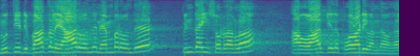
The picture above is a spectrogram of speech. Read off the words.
நூற்றி எட்டு பாத்தில் யார் வந்து நம்பர் வந்து பின்தங்கி சொல்கிறாங்களோ அவங்க வாழ்க்கையில் போராடி வந்தவங்க.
